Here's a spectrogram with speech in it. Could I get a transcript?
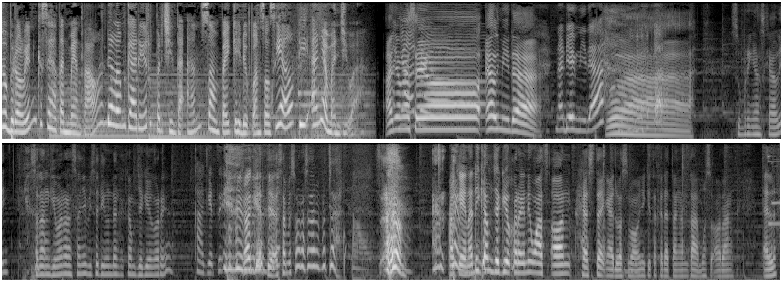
Ngobrolin kesehatan mental dalam karir, percintaan, sampai kehidupan sosial di Anyaman Jiwa. Annyeonghaseyo, Elmida. Nadia Imnida. Wah, sumringah sekali. Senang gimana rasanya bisa diundang ke Kamjagi Korea? Kaget sih. Kaget ya, sampai suara sampai pecah. Oke, nah di Kamjagi Korea ini what's on hashtag adalah semaunya kita kedatangan tamu seorang elf.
